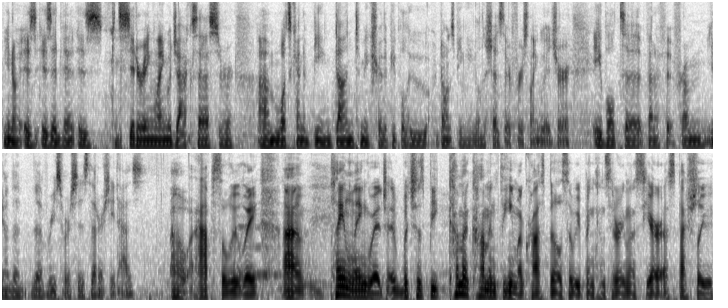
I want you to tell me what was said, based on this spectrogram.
you know, is is is considering language access, or um, what's kind of being done to make sure that people who don't speak English as their first language are able to benefit from, you know, the the resources that our state has. Oh, absolutely. Um, plain language, uh, which has become a common theme across bills that we've been considering this year, especially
